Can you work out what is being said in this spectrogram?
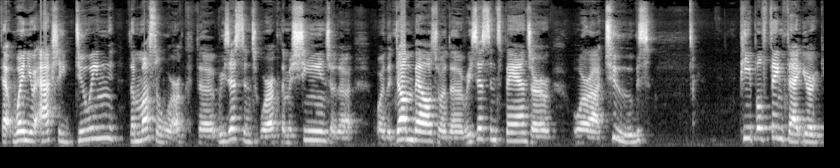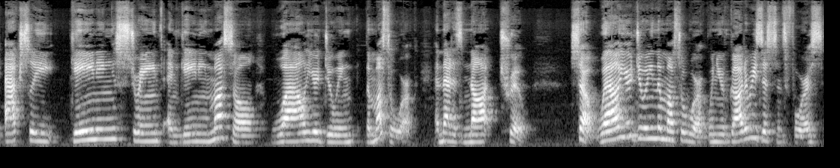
that when you're actually doing the muscle work, the resistance work, the machines or the or the dumbbells or the resistance bands or or uh, tubes, people think that you're actually gaining strength and gaining muscle while you're doing the muscle work. And that is not true. So while you're doing the muscle work, when you've got a resistance force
